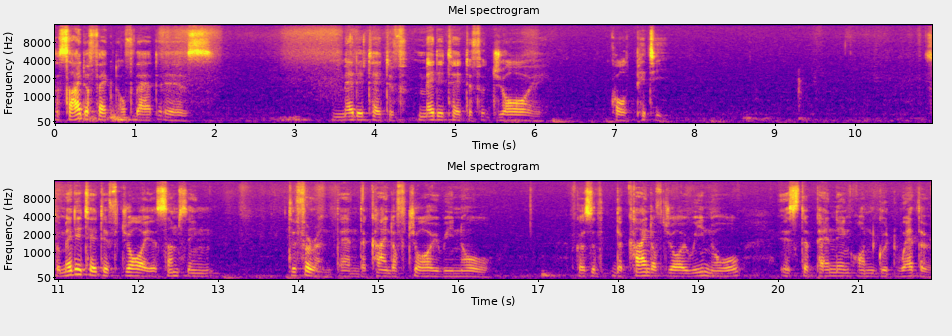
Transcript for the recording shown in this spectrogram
A side effect of that is meditative meditative joy called piti. So meditative joy is something different than the kind of joy we know. Because the kind of joy we know is depending on good weather,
